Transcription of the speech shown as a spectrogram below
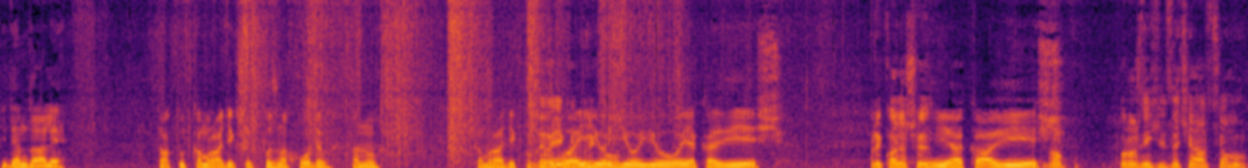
Йдемо далі. Так, тут камрадик щось познаходив. А ну, камрадик прикол. Ой-ой-ой, яка вещь. Прикольно, що Яка вещь. два порожні гільзача в цьому,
